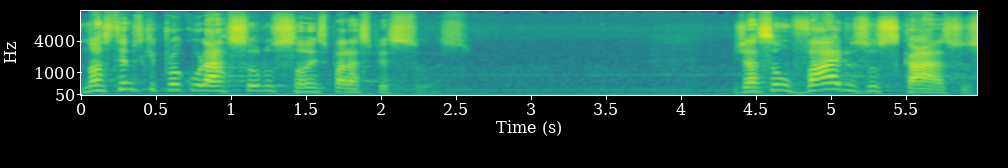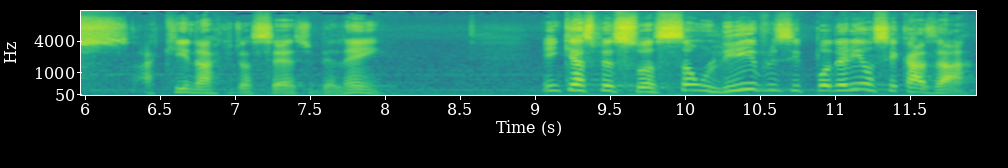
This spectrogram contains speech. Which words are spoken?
Nós temos que procurar soluções para as pessoas. Já são vários os casos aqui na Arquidiocese de Belém em que as pessoas são livres e poderiam se casar.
